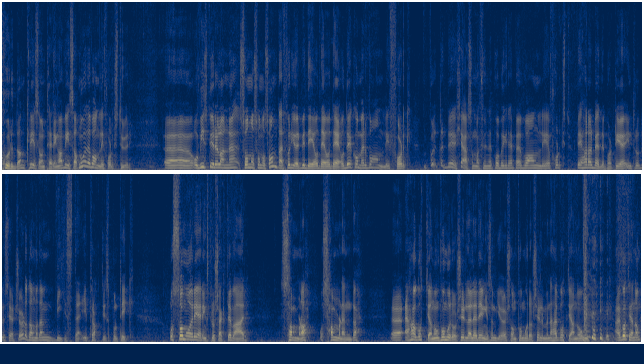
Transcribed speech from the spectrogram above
hvordan krisehåndteringa viser at nå er det vanlige folks tur. Uh, og vi styrer landet sånn og sånn og sånn, derfor gjør vi det og det og det. Og det kommer vanlige folk. Det er ikke jeg som har funnet på begrepet 'vanlige folks tur'. Det har Arbeiderpartiet introdusert sjøl, og da må de vise det i praktisk politikk. Og så må regjeringsprosjektet være samla og samlende. Eh, jeg har gått gjennom for moro skyld, eller det er ingen som gjør sånn for moro skyld, men jeg har gjennom, jeg har gått gjennom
